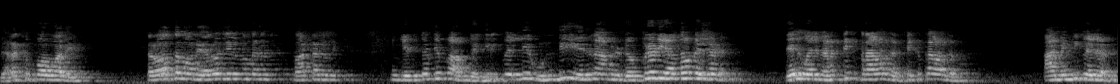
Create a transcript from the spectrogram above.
వెనక్కిపోవాలి తర్వాత మనం ఎలా చేయకుండా కదా మాట్లాడడానికి. ఇంకెందుకని చెప్పి ఆమె దగ్గరికి వెళ్ళి ఉండి ఏదైనా ఆమె డబ్బు రెడీ వెళ్దామని వెళ్ళాడు. దేని మళ్ళీ వెనక్కి టికెట్ రావాలి కదా టికెట్ రావాలి కదా. ఆమె ఇంటికి వెళ్ళాడు.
